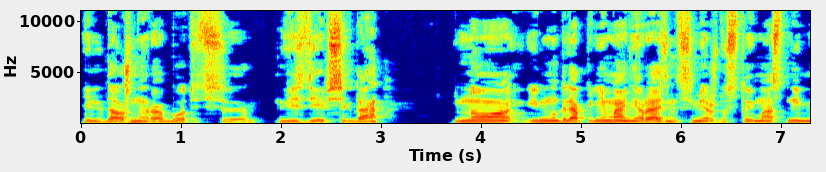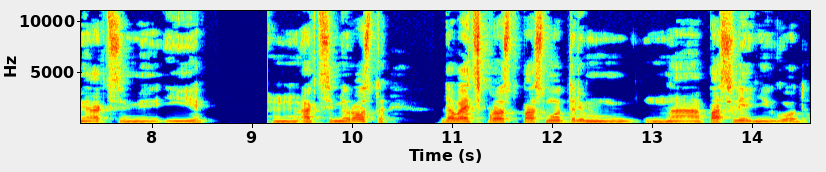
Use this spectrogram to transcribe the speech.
или должны работать э, везде и всегда – но именно для понимания разницы между стоимостными акциями и акциями роста, давайте просто посмотрим на последние годы.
